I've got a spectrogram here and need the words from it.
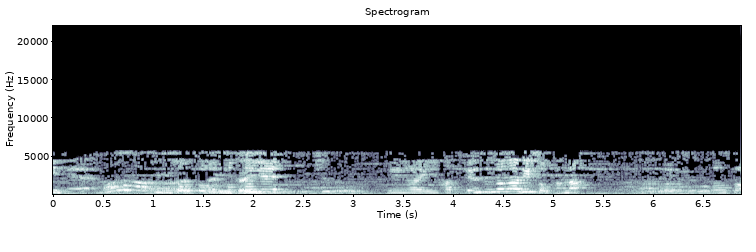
いいね。バンドが、うん、そうそこで。恋愛に発展するのが理想かな。なるほどそうそう。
